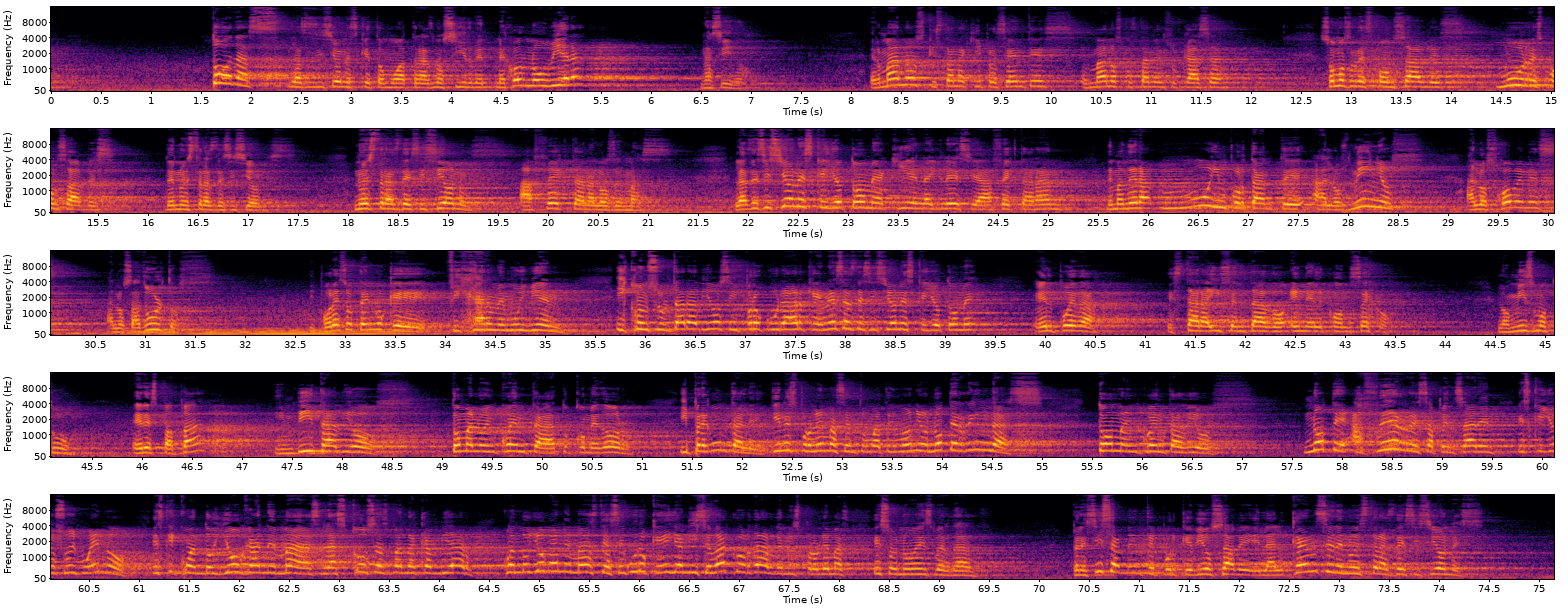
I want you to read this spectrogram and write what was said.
todas las decisiones que tomó atrás no sirven, mejor no hubiera nacido. Hermanos que están aquí presentes, hermanos que están en su casa, somos responsables, muy responsables de nuestras decisiones. Nuestras decisiones afectan a los demás. Las decisiones que yo tome aquí en la iglesia afectarán de manera muy importante a los niños, a los jóvenes, a los adultos. Y por eso tengo que fijarme muy bien y consultar a Dios y procurar que en esas decisiones que yo tome, Él pueda estar ahí sentado en el consejo. Lo mismo tú, eres papá, invita a Dios, tómalo en cuenta a tu comedor y pregúntale, ¿tienes problemas en tu matrimonio? No te rindas, toma en cuenta a Dios. No te aferres a pensar en, es que yo soy bueno, es que cuando yo gane más las cosas van a cambiar. Cuando yo gane más te aseguro que ella ni se va a acordar de mis problemas. Eso no es verdad. Precisamente porque Dios sabe el alcance de nuestras decisiones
